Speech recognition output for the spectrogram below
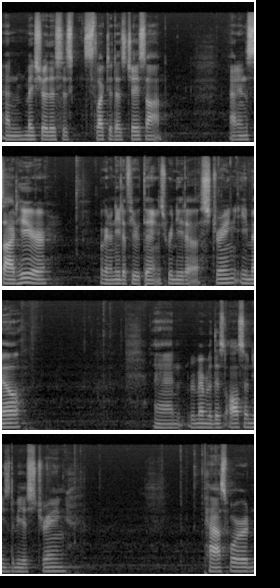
and make sure this is selected as JSON. And inside here, we're gonna need a few things. We need a string email. And remember this also needs to be a string. Password.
